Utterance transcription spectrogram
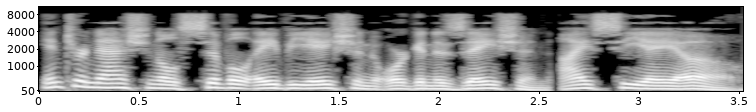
International Civil Aviation Organization ICAO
